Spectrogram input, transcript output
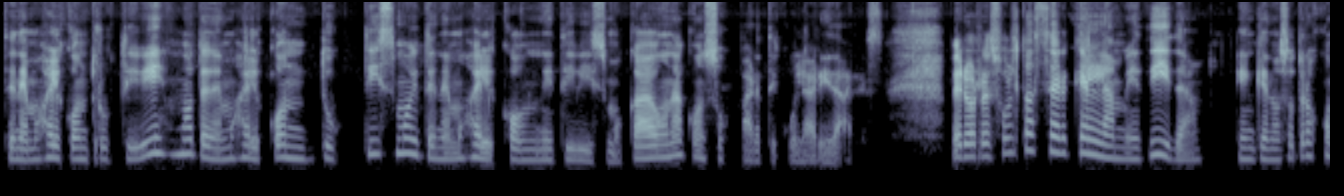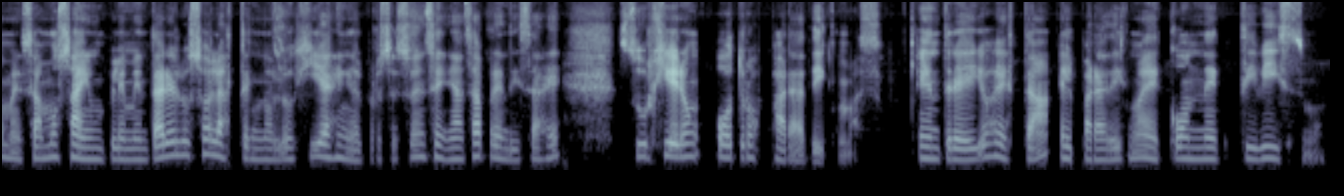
Tenemos el constructivismo, tenemos el conductismo y tenemos el cognitivismo, cada una con sus particularidades. Pero resulta ser que en la medida en que nosotros comenzamos a implementar el uso de las tecnologías en el proceso de enseñanza-aprendizaje, surgieron otros paradigmas. Entre ellos está el paradigma de conectivismo,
